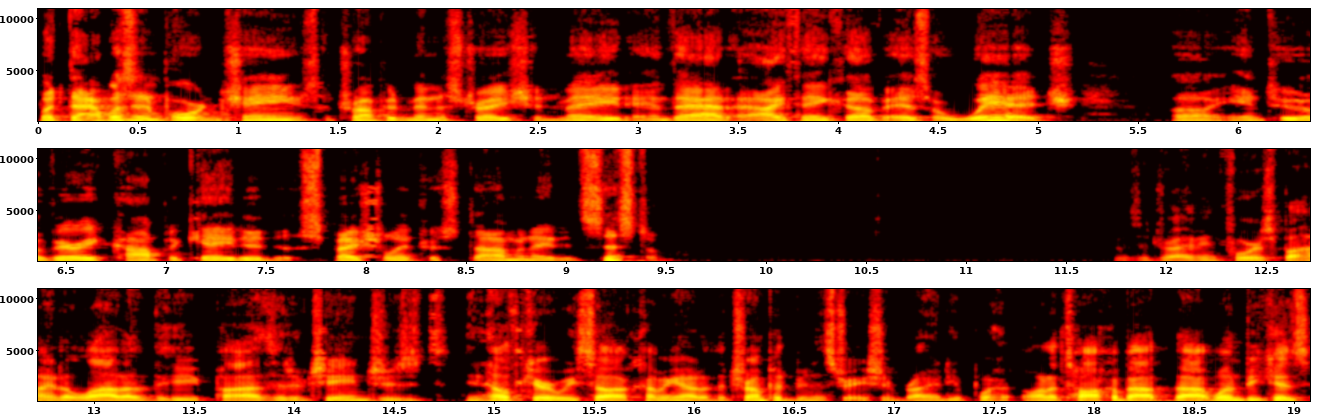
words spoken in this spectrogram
but that was an important change the Trump administration made, and that I think of as a wedge uh, into a very complicated, special interest dominated system It was a driving force behind a lot of the positive changes in healthcare we saw coming out of the Trump administration. Brian, do you want to talk about that one? Because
